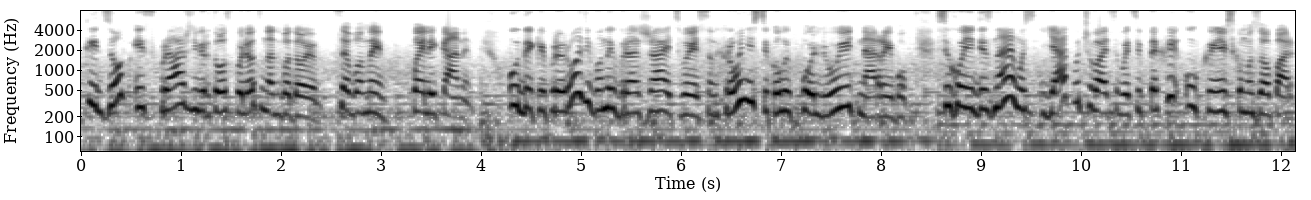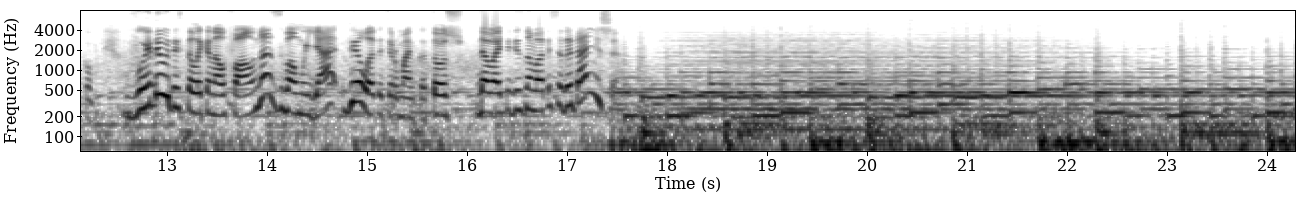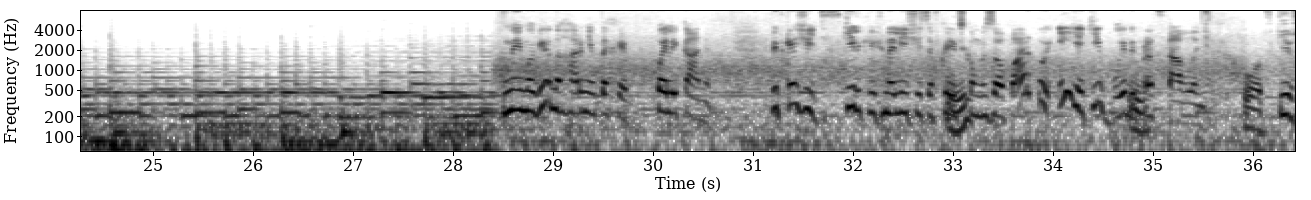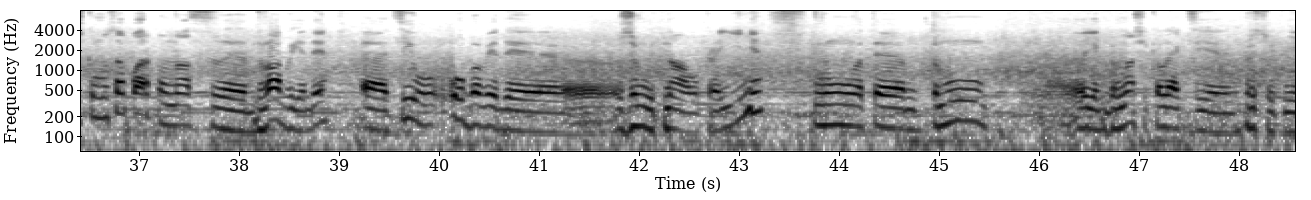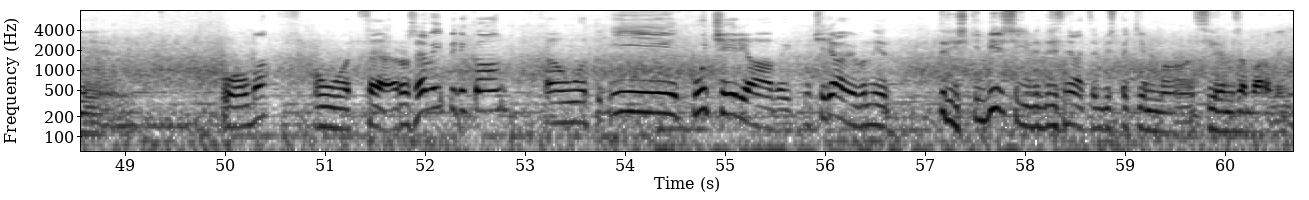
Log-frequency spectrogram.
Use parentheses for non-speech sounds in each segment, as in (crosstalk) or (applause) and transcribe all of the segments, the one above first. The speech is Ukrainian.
Великий дзьоб і справжній віртуоз польоту над водою. Це вони пелікани. У дикій природі вони вражають своєю синхронністю, коли полюють на рибу. Сьогодні дізнаємось, як почувають себе ці птахи у київському зоопарку. Ви дивитесь телеканал Фауна. З вами я, Віолета Тюрменко. Тож давайте дізнаватися детальніше. Неймовірно гарні птахи пелікани. Підкажіть, скільки їх налічується в київському зоопарку і які види представлені? От, в Київському зоопарку у нас е, два види. Е, Ці о- оба види е, живуть на Україні. От, е, тому е, якби в нашій колекції присутні оба. От, це рожевий пелікан е, от, і кучерявий. Кучеряві вони трішки більші і відрізняються більш таким е, сірим забарвленням.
